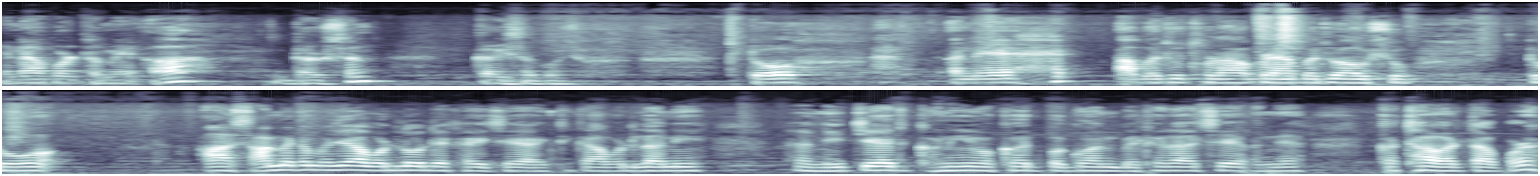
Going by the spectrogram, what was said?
એના પર તમે આ દર્શન કરી શકો છો. તો અને આ બાજુ થોડા આપણે આ બાજુ આવશું. તો આ સામે તમે જે આ વડલો દેખાય છે, આઈ થિંક આ વડલાની નીચે જ ઘણી વખત ભગવાન બેઠેલા છે અને કથા વાર્તા પણ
